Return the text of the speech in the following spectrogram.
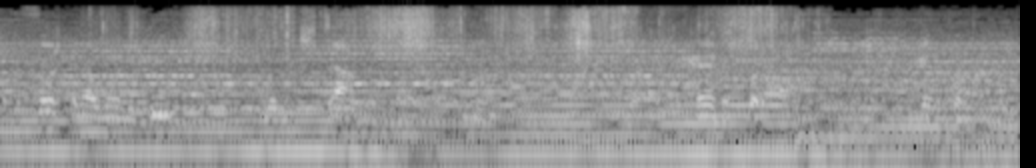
But The first thing I wanted to do was establish, uh, you know, we had to put our, we had to put name.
